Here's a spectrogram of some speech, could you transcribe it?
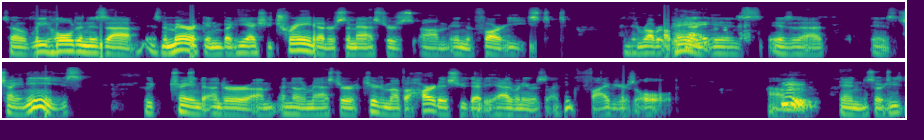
So Lee Holden is uh, is an American, but he actually trained under some masters um, in the Far East. And then Robert okay. Peng is is uh, is Chinese, who trained under um, another master, cured him of a heart issue that he had when he was, I think, five years old. Um, hmm. And so he's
